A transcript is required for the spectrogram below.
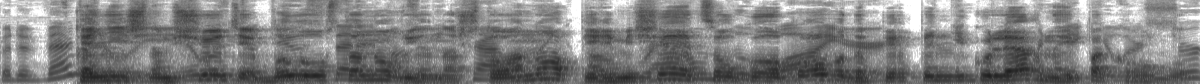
В конечном счете было установлено, что оно перемещается около провода перпендикулярно и по кругу.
